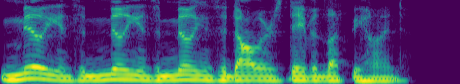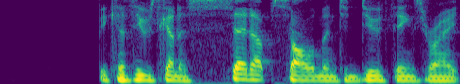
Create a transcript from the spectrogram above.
Millions and millions and millions of dollars David left behind because he was going to set up Solomon to do things right.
